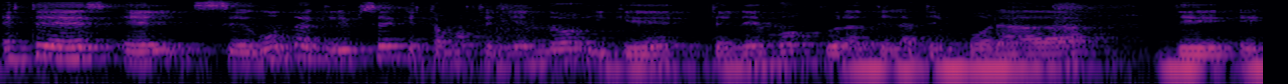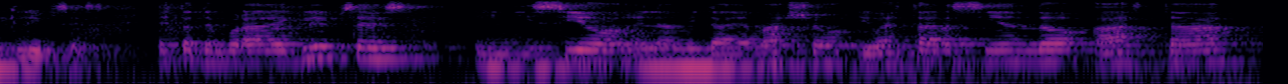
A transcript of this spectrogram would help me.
Este es el segundo eclipse que estamos teniendo y que tenemos durante la temporada de eclipses. Esta temporada de eclipses inició en la mitad de mayo y va a estar siendo hasta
